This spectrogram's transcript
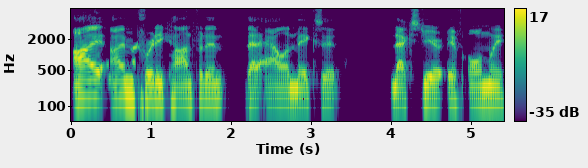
I I'm pretty confident that Allen makes it next year, if only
